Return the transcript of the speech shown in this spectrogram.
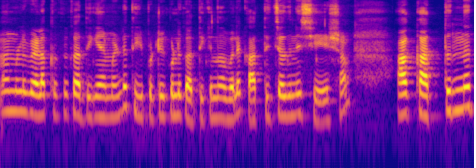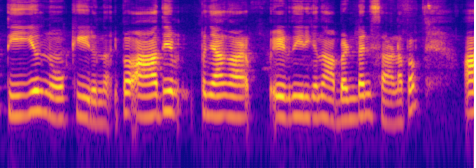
നമ്മൾ വിളക്കൊക്കെ കത്തിക്കാൻ വേണ്ടി തീപ്പെട്ടിക്കുള്ളി കത്തിക്കുന്നത് പോലെ കത്തിച്ചതിന് ശേഷം ആ കത്തുന്ന തീയിൽ നോക്കിയിരുന്ന്. ഇപ്പോൾ ആദ്യം ഇപ്പം ഞാൻ എഴുതിയിരിക്കുന്ന അബണ്ടൻസ് ആണ്. അപ്പം ആ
